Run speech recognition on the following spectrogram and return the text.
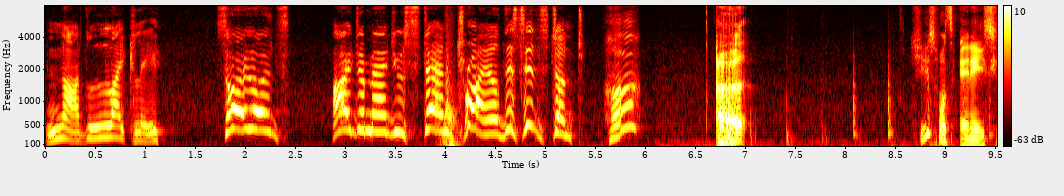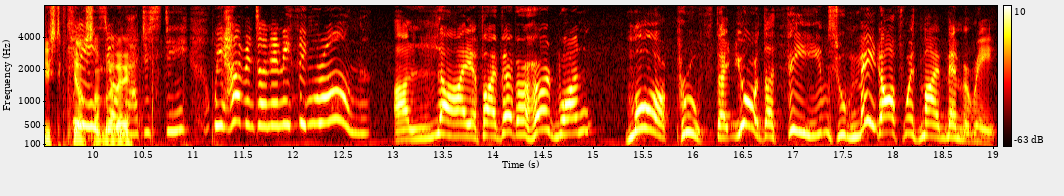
Not likely. Silence! I demand you stand trial this instant! Huh? uh. She just wants any excuse to kill Please, somebody. Your Majesty, we haven't done anything wrong. A lie if I've ever heard one. More proof that you're the thieves who made off with my memory.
